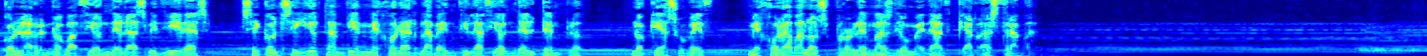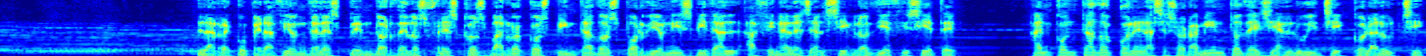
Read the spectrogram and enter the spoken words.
Con la renovación de las vidrieras se consiguió también mejorar la ventilación del templo, lo que a su vez mejoraba los problemas de humedad que arrastraba. La recuperación del esplendor de los frescos barrocos pintados por Dionís Vidal a finales del siglo XVII han contado con el asesoramiento de Gianluigi Colalucci,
